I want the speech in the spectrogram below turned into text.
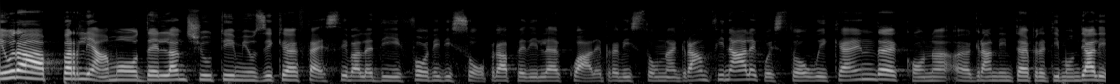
E ora parliamo dell'Anciuti Music Festival di Forni di Sopra per il quale è previsto un gran finale questo weekend con eh, grandi interpreti mondiali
